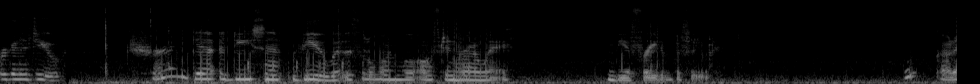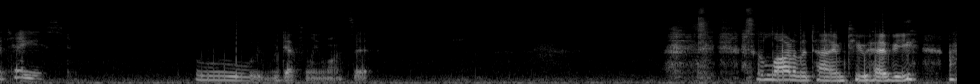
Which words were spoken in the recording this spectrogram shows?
we're gonna do. Try to get a decent view, but this little one will often run away and be afraid of the food. Ooh, got a taste. Oh, it definitely wants it. it's a lot of the time too heavy.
